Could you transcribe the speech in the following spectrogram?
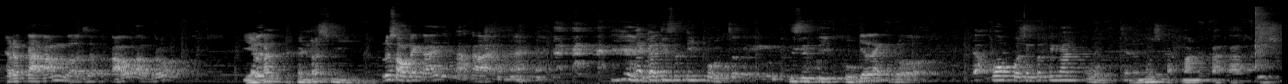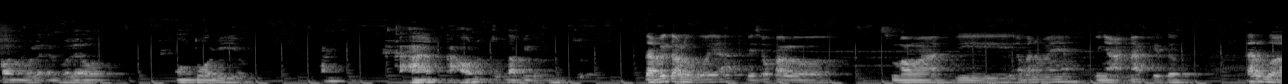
coret kakak nggak usah ke kau kak bro Ya kan ben resmi. lu sobek aja kakak Agak disetipu, cok. Disetipu. jelek bro Gak apa-apa, yang penting kan, oh, jenengmu gak manut kakak, diskon boleh boleh oh, wong tua dia. Kan, ono cuk tapi kok cuk. tapi kalau gue ya besok kalau semua di apa namanya punya anak gitu ntar gue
